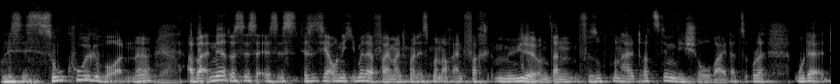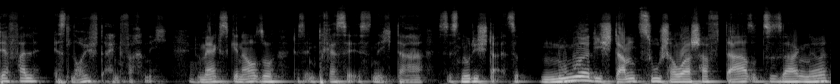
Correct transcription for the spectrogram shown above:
Und es ist so cool geworden. Ne? Ja. Aber ne, das, ist, es ist, das ist ja auch nicht immer der Fall. Manchmal ist man auch einfach müde und dann versucht man halt trotzdem die Show weiter zu. Oder, oder der Fall, es läuft einfach nicht. Du merkst genauso, das Interesse ist nicht da. Es ist nur die, also nur die Stammzuschauerschaft da sozusagen. Ne?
